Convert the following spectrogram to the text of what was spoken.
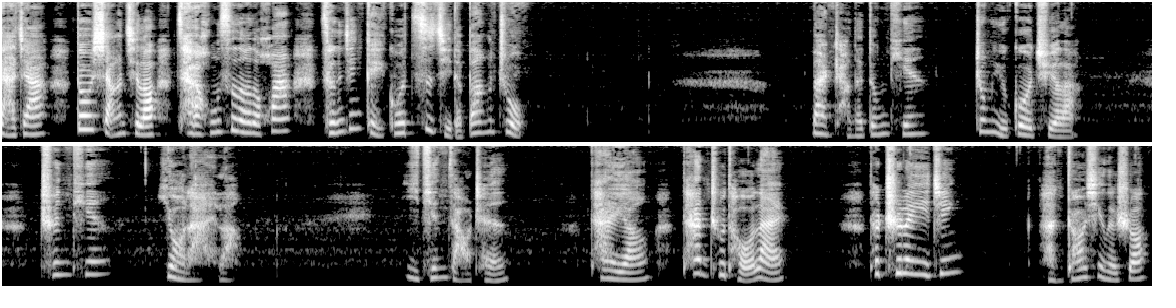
大家都想起了彩虹色的花曾经给过自己的帮助。漫长的冬天终于过去了，春天又来了。一天早晨，太阳探出头来，他吃了一惊，很高兴地说：“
